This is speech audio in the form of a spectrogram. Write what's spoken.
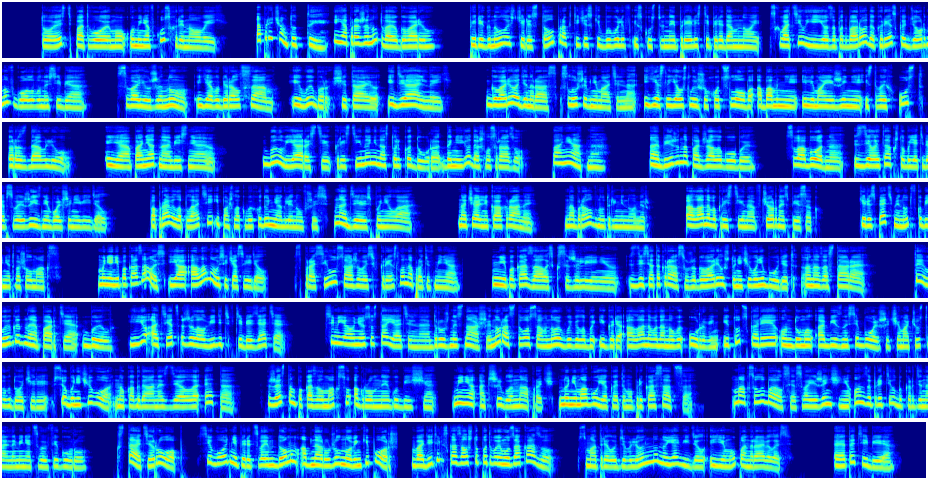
«То есть, по-твоему, у меня вкус хреновый?» «А при чем тут ты? Я про жену твою говорю». Перегнулась через стол, практически вывалив искусственные прелести передо мной. Схватил ее за подбородок, резко дернув голову на себя. Свою жену я выбирал сам, и выбор, считаю, идеальный. Говорю один раз, слушай внимательно, если я услышу хоть слово обо мне или моей жене из твоих уст, раздавлю. Я понятно объясняю. Был в ярости, Кристина не настолько дура, до нее дошло сразу. Понятно. Обиженно поджала губы. «Свободно. Сделай так, чтобы я тебя в своей жизни больше не видел». Поправила платье и пошла к выходу, не оглянувшись. Надеюсь, поняла. Начальника охраны. Набрал внутренний номер. Аланова Кристина, в черный список. Через пять минут в кабинет вошел Макс. «Мне не показалось, я Аланову сейчас видел?» Спросил, усаживаясь в кресло напротив меня. «Не показалось, к сожалению. С десяток раз уже говорил, что ничего не будет, она за старая». «Ты выгодная партия, был. Ее отец желал видеть в тебе зятя. Семья у нее состоятельная, дружный с нашей, но родство со мной вывело бы Игоря Аланова на новый уровень, и тут скорее он думал о бизнесе больше, чем о чувствах дочери. Все бы ничего, но когда она сделала это... Жестом показал Максу огромные губища. Меня отшибло напрочь, но не могу я к этому прикасаться. Макс улыбался, своей женщине он запретил бы кардинально менять свою фигуру. «Кстати, Роб, сегодня перед своим домом обнаружил новенький Порш. Водитель сказал, что по твоему заказу. Смотрел удивленно, но я видел, и ему понравилось. Это тебе.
